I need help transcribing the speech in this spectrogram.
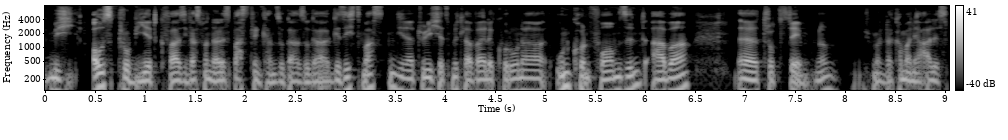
mich ausprobiert, quasi, was man da alles basteln kann. Sogar, sogar Gesichtsmasken, die natürlich jetzt mittlerweile Corona-unkonform sind, aber äh, trotzdem, ne? Ich meine, da kann man ja alles,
